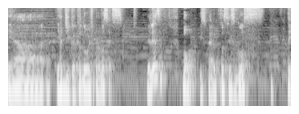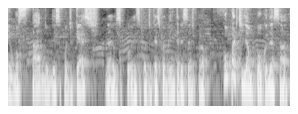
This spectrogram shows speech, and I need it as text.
é a, é a dica que eu dou hoje para vocês. Beleza? Bom, espero que vocês gostem tenham gostado desse podcast. Né? Esse podcast foi bem interessante para compartilhar um pouco dessa,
